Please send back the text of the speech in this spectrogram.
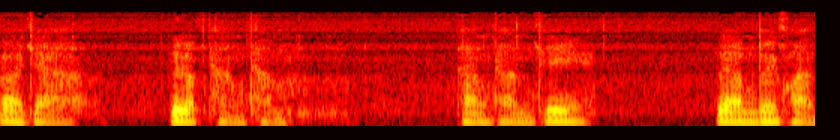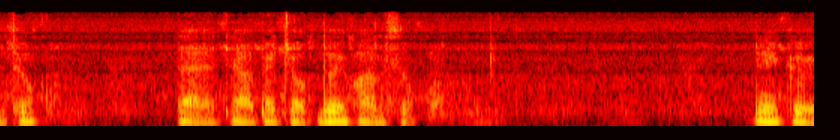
ก็จะเลือกทางธรรม ทางธรรมที่เริ่มด้วยความทุกข์ แต่จะไปจบด้วยความสุข นี่คือ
